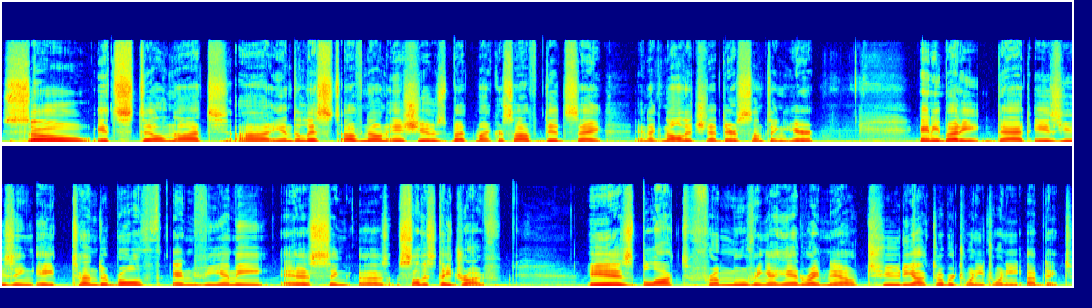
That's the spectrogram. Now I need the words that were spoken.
So it's still not uh, in the list of known issues, but Microsoft did say and acknowledge that there's something here anybody that is using a Thunderbolt NVMe a uh, solid state drive is blocked from moving ahead right now to the October 2020 update.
